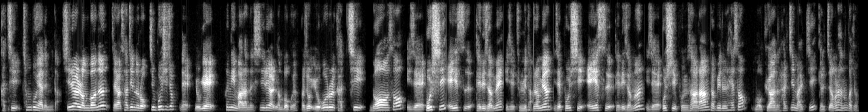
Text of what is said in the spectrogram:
같이 첨부해야 됩니다. serial number는 제가 사진으로 지금 보이시죠? 네 요게 흔히 말하는 serial number고요. 그래서 요거를 같이 넣어서 이제 보쉬 AS 대리점에 이제 줍니다. 그러면 이제 보쉬 AS 대리점은 이제 보쉬 본사랑 협의를 해서 뭐 교환을 할지 말지 결정을 하는 거죠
